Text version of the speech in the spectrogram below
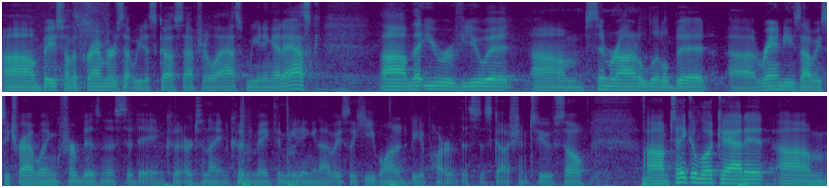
um, based on the parameters that we discussed after last meeting. I'd ask um, that you review it, um, simmer on it a little bit. Uh, Randy's obviously traveling for business today and could, or tonight and couldn't make the meeting, and obviously he wanted to be a part of this discussion too. So, um, take a look at it. Um,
